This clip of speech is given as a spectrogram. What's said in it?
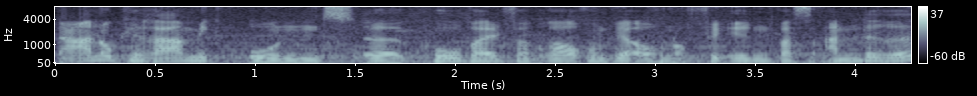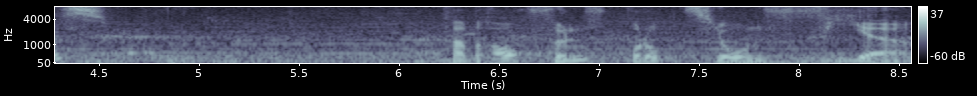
Nanokeramik und äh, Kobalt verbrauchen wir auch noch für irgendwas anderes. Verbrauch 5, Produktion 4.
